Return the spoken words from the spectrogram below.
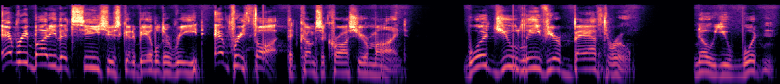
Everybody that sees you is going to be able to read every thought that comes across your mind. Would you leave your bathroom? No, you wouldn't.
